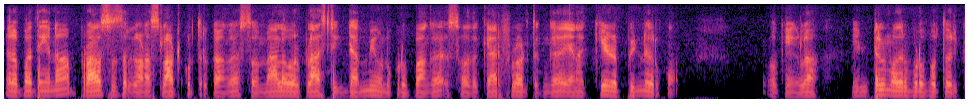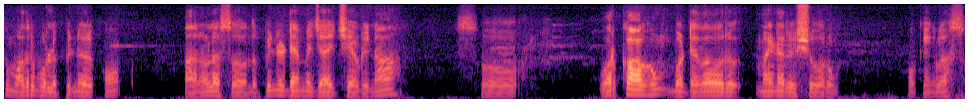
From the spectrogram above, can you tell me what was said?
இதில் பார்த்தீங்கன்னா ப்ராசஸருக்கான ஸ்லாட் கொடுத்துருக்காங்க. ஸோ மேலே ஒரு பிளாஸ்டிக் டம்மி ஒன்று கொடுப்பாங்க. ஸோ அதை கேர்ஃபுல்லாக எடுத்துக்கோங்க. ஏன்னா கீழே பின்னு இருக்கும். ஓகேங்களா? இன்டெல் மதர் போர்டை பொறுத்த வரைக்கும் மதர் போர்டில் பின்னு இருக்கும். அதனால் ஸோ அந்த பின்னு டேமேஜ் ஆயிடுச்சு அப்படின்னா ஸோ ஒர்க் ஆகும். பட் ஏதோ ஒரு மைனர் இஷ்யூ வரும். ஓகேங்களா? ஸோ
